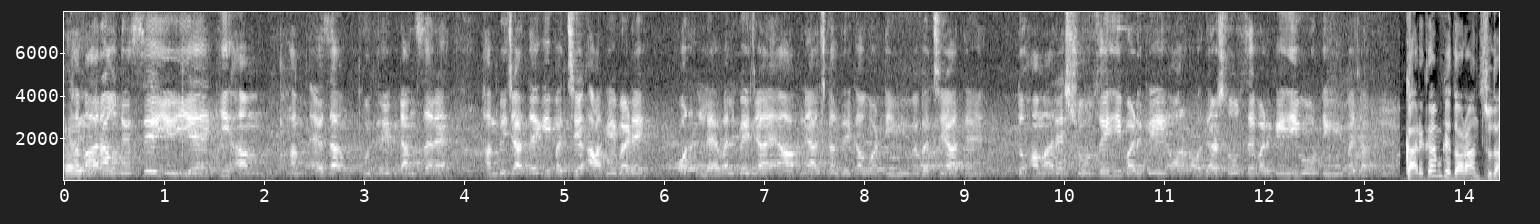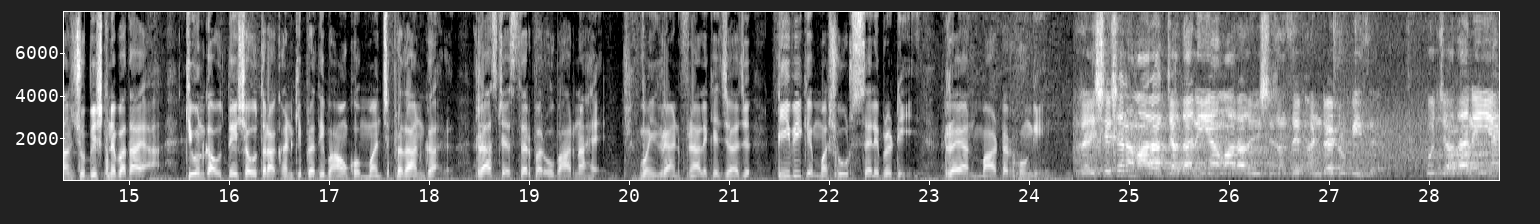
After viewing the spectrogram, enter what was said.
हमारा उद्देश्य यही है कि हम हम एज आ खुद एक डांसर हैं। हम भी चाहते हैं कि बच्चे आगे बढ़े। और लेवल पे जाएँ। आपने आजकल देखा होगा टीवी पे बच्चे आते हैं तो हमारे शो से ही बढ़ के और अदर शो से बढ़ के ही वो टीवी पे जाते हैं। कार्यक्रम के दौरान सुधांशु बिष्ट ने बताया कि उनका उद्देश्य उत्तराखंड की प्रतिभाओं को मंच प्रदान कर राष्ट्रीय स्तर पर उभारना है। वहीं ग्रैंड फिनाले के जज टीवी के मशहूर सेलिब्रिटी रयान मार्टर होंगे। रजिस्ट्रेशन हमारा ज़्यादा नहीं है हमारा रजिस्ट्रेशन सिर्फ़ हंड्रेड रुपीज़ है। कुछ ज़्यादा नहीं है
